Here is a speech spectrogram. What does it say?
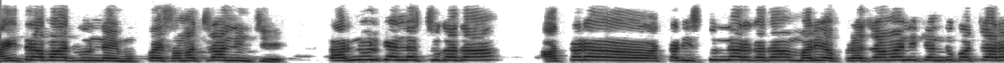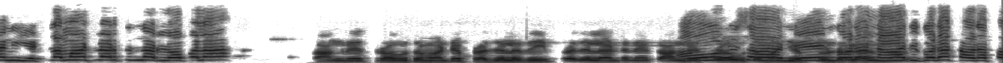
హైదరాబాద్ ఉన్నాయి ముప్పై సంవత్సరాల నుంచి. కర్నూలుకి వెళ్ళొచ్చు కదా? అక్కడ అక్కడ ఇస్తున్నారు కదా? మరి ప్రజావాణికి ఎందుకు వచ్చారని ఎట్లా మాట్లాడుతున్నారు లోపల? కాంగ్రెస్ ప్రభుత్వం అంటే ప్రజలది. ప్రజలు అంటేనే కాంగ్రెస్ ప్రభుత్వం. నాది కూడా కడప.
